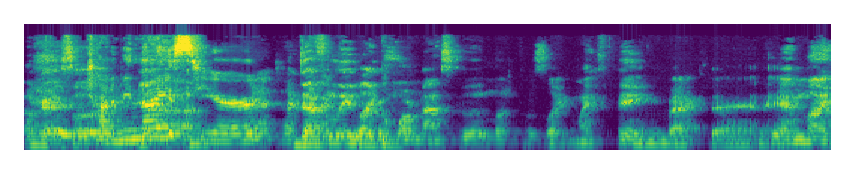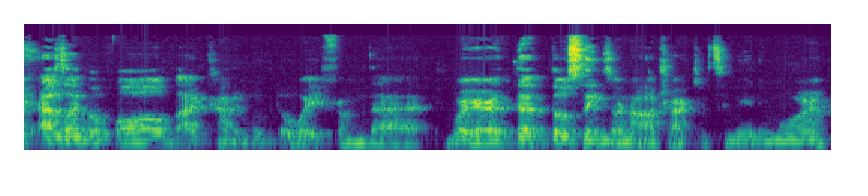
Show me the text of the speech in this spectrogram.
okay, so Trying to be yeah. nice here. Yeah, Definitely, like a more masculine look was like my thing back then, and like as I've evolved, I've kind of moved away from that, where that those things are not attractive to me anymore.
